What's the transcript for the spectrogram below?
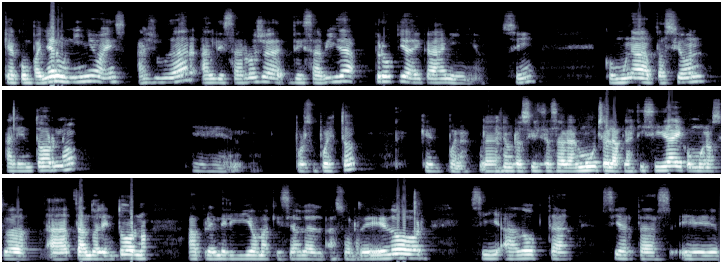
que acompañar a un niño es ayudar al desarrollo de esa vida propia de cada niño, ¿sí? Como una adaptación al entorno, eh, por supuesto, que, bueno, las neurociencias hablan mucho de la plasticidad y cómo uno se va adaptando al entorno, aprende el idioma que se habla a su alrededor, ¿sí? adopta ciertos eh,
